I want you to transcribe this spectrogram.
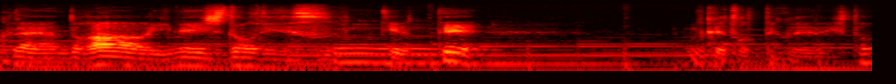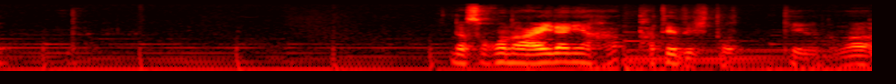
クライアントがイメージ通りですって言って受け取ってくれる人。だそこの間に立てる人っていうのが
